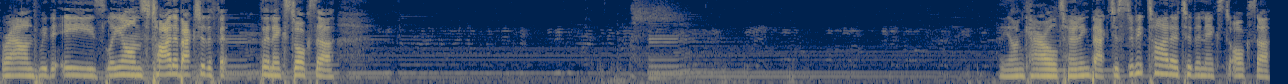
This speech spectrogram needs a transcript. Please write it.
round with ease. Leon's tied her back to the, fe- the next doxer. Leon Carroll turning back just a bit tighter to the next oxer.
